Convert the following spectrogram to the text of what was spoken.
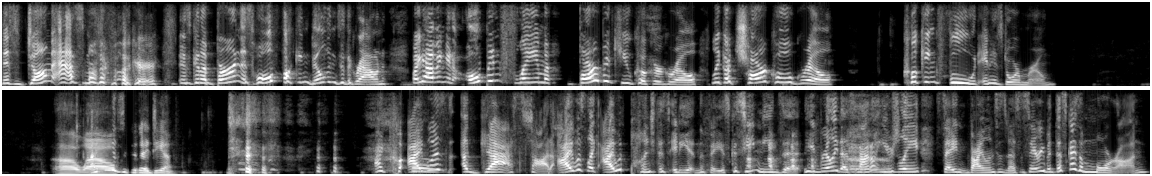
this dumb ass motherfucker is gonna burn this whole fucking building to the ground by having an open flame barbecue cooker grill, like a charcoal grill, cooking food in his dorm room. Oh I wow. think it's a good idea. I cou- I was aghast, Todd. I was like, I would punch this idiot in the face because he needs it. He really does. And I don't usually say violence is necessary, but this guy's a moron.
